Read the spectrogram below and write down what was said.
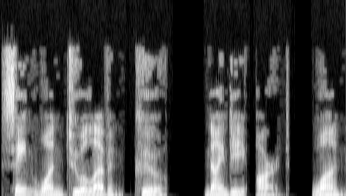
Saint 1 11, Q. 90, Art. 1.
